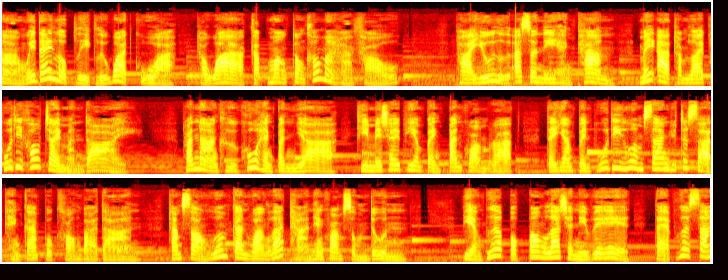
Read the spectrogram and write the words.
นางไม่ได้หลบหลีกหรือหวาดกลัวทว่ากลับมองตรงเข้ามาหาเขา พายุหรืออัศนีแห่งท่าน ไม่อาจทำลายผู้ที่เข้าใจมันได้ พระนางคือคู่แห่งปัญญาที่ไม่ใช่เพียงแบ่งปันความรัก แต่ยังเป็นผู้ที่ร่วมสร้างยุทธศาสตร์แห่งการปกครองบาดาล ทั้งสองร่วมกันวางรากฐานแห่งความสมดุล เพียงเพื่อปกป้องราชนิเวศ แต่เพื่อสร้าง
